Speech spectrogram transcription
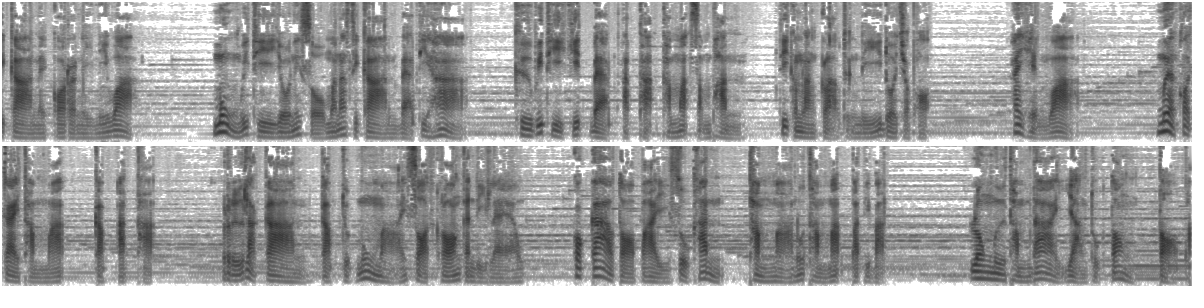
สิการในกรณีนี้ว่า มุ่งวิธีโยนิโสมนสิการแบบที่ 5 คือวิธีคิดแบบอัตถธรรมสัมพันธ์ที่กำลังกล่าวถึงนี้โดยเฉพาะ ให้เห็นว่า เมื่อเข้าใจธรรมะกับอัตถะหรือหลักการกับจุดมุ่งหมายสอดคล้องกันดีแล้ว ก็ก้าวต่อไปสู่ขั้นธรรมานุธรรมะปฏิบัติ ลงมือทำได้อย่างถูกต้องต่อไป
